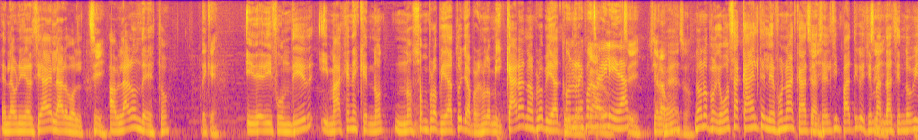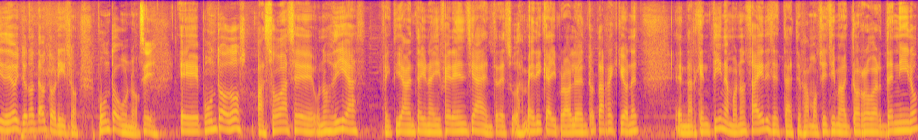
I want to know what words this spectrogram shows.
en la Universidad del Árbol, Sí. hablaron de esto ¿De qué? Y de difundir imágenes que no, no son propiedad tuya. Por ejemplo, mi cara no es propiedad tuya. Con responsabilidad. Claro, Sí, sí hablamos ¿Eh? eso. No, no, porque vos sacás el teléfono acá, te Sí. haces el simpático y siempre Sí. andás haciendo videos y yo no te autorizo. Punto uno. Sí. Eh, punto dos, pasó hace unos días. Efectivamente hay una diferencia entre Sudamérica y probablemente otras regiones. En Argentina, en Buenos Aires, está este famosísimo actor Robert De Niro.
